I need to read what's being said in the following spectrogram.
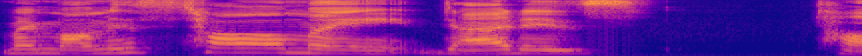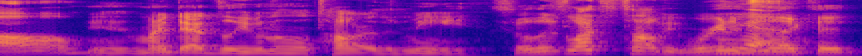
My mom is tall. My dad is tall. Yeah, my dad's even a little taller than me. So there's lots of tall people. We're going to Yeah. be like the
